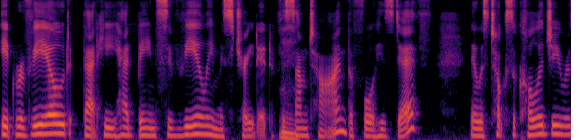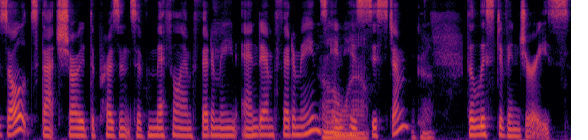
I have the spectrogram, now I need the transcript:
It revealed that he had been severely mistreated for Mm. some time before his death. There was toxicology results that showed the presence of methylamphetamine and amphetamines Oh, in his system. Okay. The list of injuries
